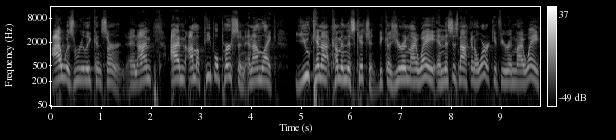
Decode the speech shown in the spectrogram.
I was really concerned, and I'm, I'm, I'm a people person, and I'm like, you cannot come in this kitchen because you're in my way and this is not going to work if you're in my way.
